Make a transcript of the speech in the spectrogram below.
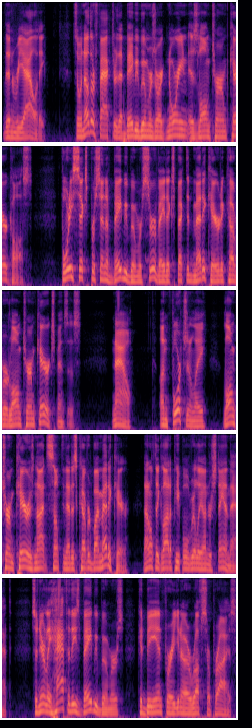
than reality. So, another factor that baby boomers are ignoring is long term care costs. 46% of baby boomers surveyed expected Medicare to cover long term care expenses. Now, unfortunately, long term care is not something that is covered by Medicare. And I don't think a lot of people really understand that. So, nearly half of these baby boomers could be in for a, you know, a rough surprise.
